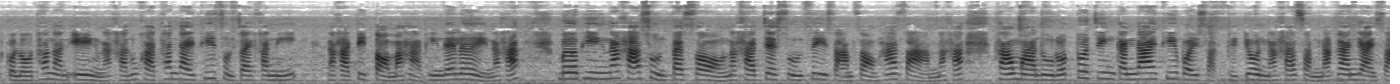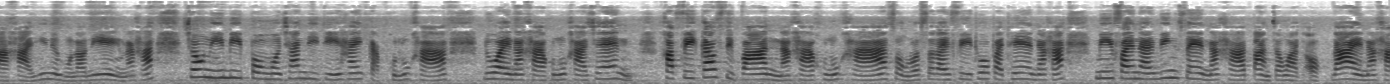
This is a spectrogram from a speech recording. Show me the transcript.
190,000กว่าโลเท่านั้นเองนะคะ ลูกค้าท่านใดที่สนใจคันนี้ นะคะ ติดต่อมาหาพิงได้เลยนะคะ เบอร์พิงนะคะ 082 นะคะ 7043253 นะคะ เข้ามาดูรถตัวจริงกันได้ที่บริษัทเพชรยนต์นะคะสำนักงานใหญ่สาขาที่หนึ่งของเรานี่เองนะคะ ช่วงนี้มีโปรโมชั่นดีๆ ให้กับคุณลูกค้าด้วยนะคะ คุณลูกค้าเช่นขับฟรี 90 วันนะคะ คุณลูกค้าส่งรถสไลด์ฟรีทั่วประเทศนะคะ มีไฟแนนซ์วิ่งเซ็นนะคะ ต่างจังหวัดออกได้นะคะ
